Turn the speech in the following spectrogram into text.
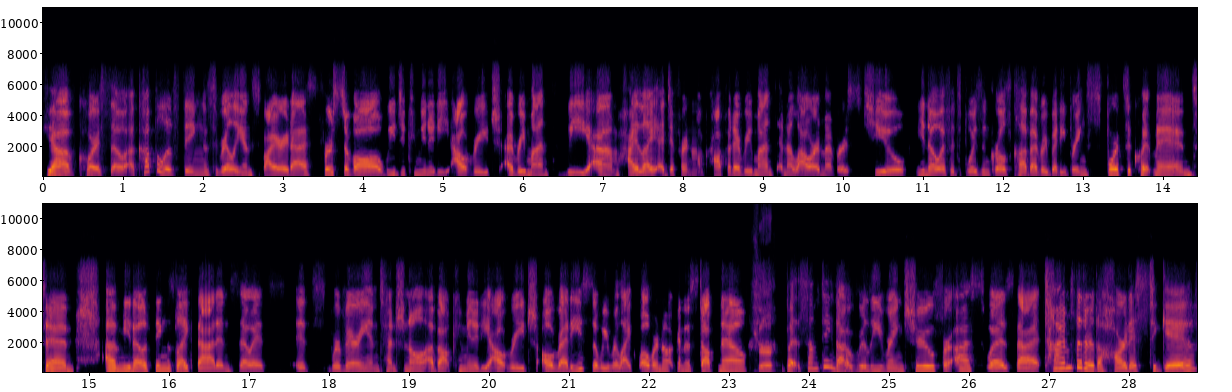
Yeah, of course. So, a couple of things really inspired us. First of all, we do community outreach every month. We um, highlight a different nonprofit every month and allow our members to, you know, if it's Boys and Girls Club, everybody brings sports equipment and, um, you know, things like that. And so it's, it's we're very intentional about community outreach already so we were like well we're not going to stop now Sure. but something that really rang true for us was that times that are the hardest to give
